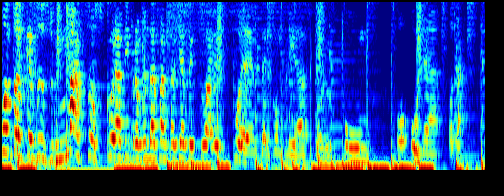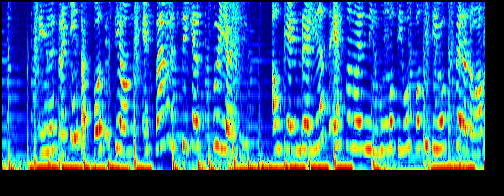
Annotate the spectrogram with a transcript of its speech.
punto es que sus más oscuras y profundas fantasías sexuales pueden ser cumplidas por un o una otaku. En nuestra quinta posición están las chicas Fuyoshis. Aunque en realidad esto no es ningún motivo positivo, pero lo vamos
